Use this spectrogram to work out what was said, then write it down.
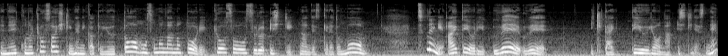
でねこの競争意識何かというともうその名の通り競争をする意識なんですけれども常に相手より上へ上へ行きたいっていうような意識ですね。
